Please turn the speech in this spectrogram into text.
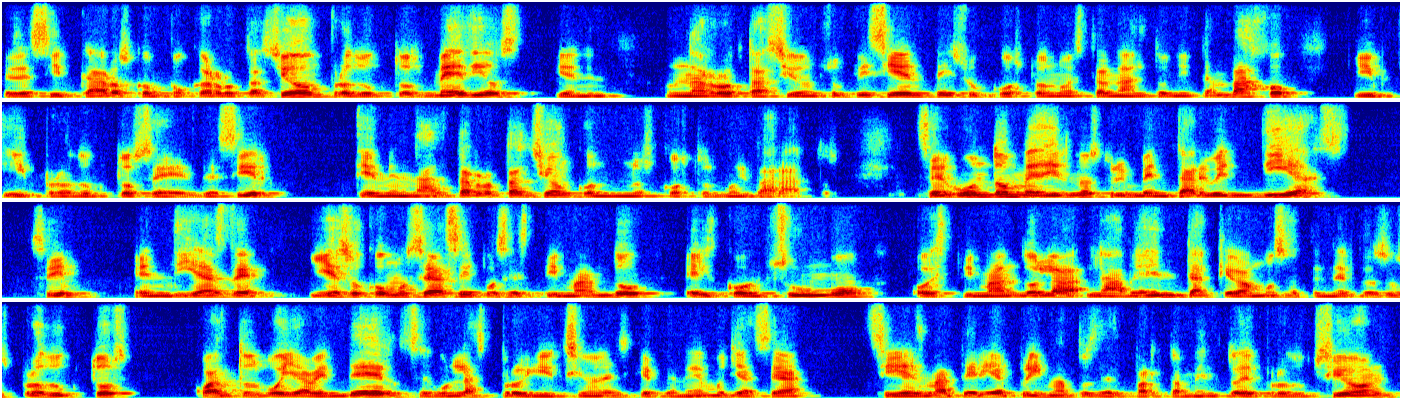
es decir, caros con poca rotación, productos medios tienen una rotación suficiente y su costo no es tan alto ni tan bajo, y, productos C, es decir, tienen alta rotación con unos costos muy baratos. Segundo, medir nuestro inventario en días, ¿sí? En días de, ¿y eso cómo se hace? Pues estimando el consumo o estimando la venta que vamos a tener de esos productos, cuántos voy a vender según las proyecciones que tenemos, ya sea si es materia prima, pues del departamento de producción,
